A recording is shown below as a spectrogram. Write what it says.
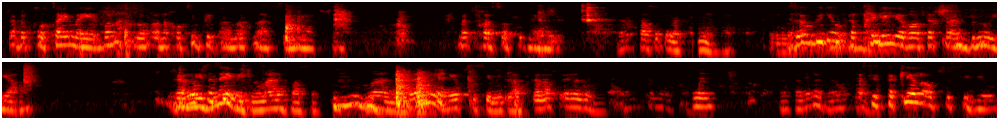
עכשיו את רוצה עם הילד, בוא נחזור, אנחנו רוצים פתרונות מעשיים לעכשיו. מה את יכולה לעשות עם הילד? אני יכולה לעשות עם עצמי. זהו בדיוק, תתחילי לראות איך שאת בנויה. אני והמבנה, אובססיבית, מה אני יכולה לעשות? מה, אני אני- אני אובססיבית להשכלה של ילדים. לא- אז תסתכלי על האובססיביות.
